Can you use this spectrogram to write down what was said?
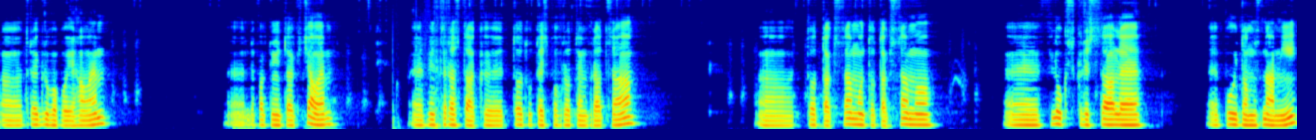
E, trochę grubo pojechałem. E, de facto nie tak chciałem. E, więc teraz tak, e, to tutaj z powrotem wraca. E, to tak samo, to tak samo. E, flux krystale e, pójdą z nami.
